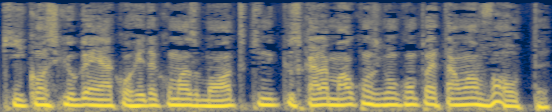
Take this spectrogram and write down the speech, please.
que conseguiu ganhar a corrida com umas motos que, que os caras mal conseguiam completar uma volta.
